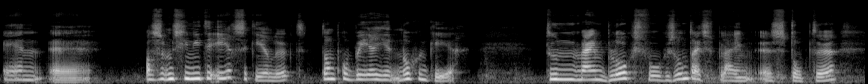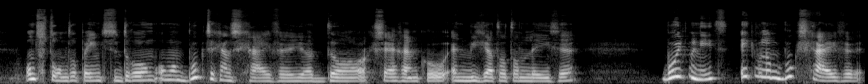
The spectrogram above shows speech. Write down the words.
En uh, als het misschien niet de eerste keer lukt, dan probeer je het nog een keer. Toen mijn blogs voor Gezondheidsplein uh, stopten, ontstond opeens de droom om een boek te gaan schrijven. Ja, dag, zei Remco. En wie gaat dat dan lezen? Boeit me niet. Ik wil een boek schrijven.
